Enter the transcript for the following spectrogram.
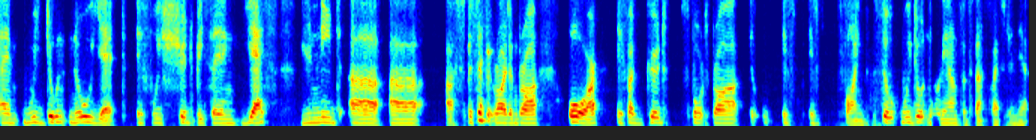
Um, we don't know yet if we should be saying yes, you need a, a, a specific riding bra, or if a good sports bra is is fine. So we don't know the answer to that question yet.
